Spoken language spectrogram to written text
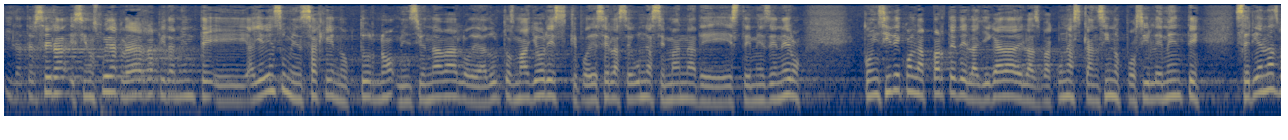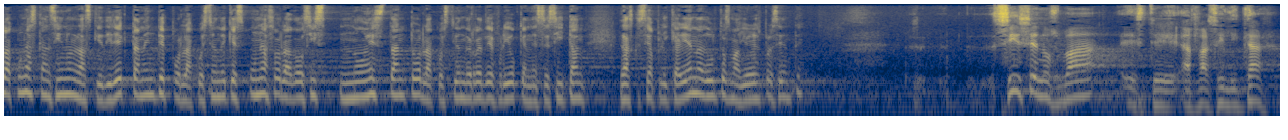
Y la tercera, si nos puede aclarar rápidamente, eh, ayer en su mensaje nocturno mencionaba lo de adultos mayores, que puede ser la segunda semana de este mes de enero coincide con la parte de la llegada de las vacunas Cancino posiblemente. ¿Serían las vacunas Cancino en las que directamente por la cuestión de que es una sola dosis, no es tanto la cuestión de red de frío que necesitan las que se aplicarían a adultos mayores, presidente? Sí se nos va este, a facilitar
